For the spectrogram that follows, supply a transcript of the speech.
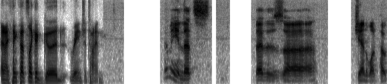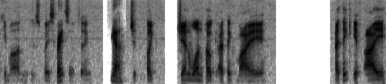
And I think that's like a good range of time. I mean, that's that is uh, Gen One Pokemon is basically Right. the same thing. Yeah, Gen- like Gen One Poke. I think my, I think if I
